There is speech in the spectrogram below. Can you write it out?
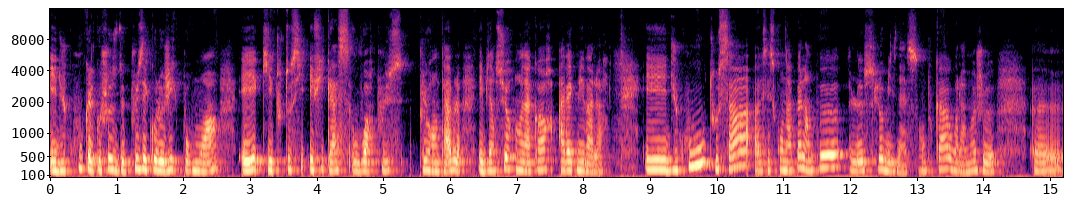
et du coup quelque chose de plus écologique pour moi et qui est tout aussi efficace, voire plus, plus rentable et bien sûr en accord avec mes valeurs. Et du coup, tout ça, c'est ce qu'on appelle un peu le slow business. En tout cas, voilà, moi je euh,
